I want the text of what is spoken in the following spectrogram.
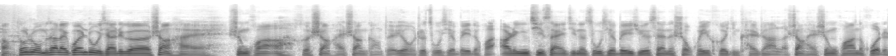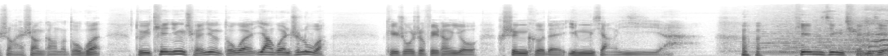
好，同时我们再来关注一下这个上海申花啊和上海上港队。哟，这足协杯的话，二零一七赛季的足协杯决赛呢首回合已经开战了。上海申花呢或者上海上港的夺冠，对于天津权健夺冠亚冠之路啊，可以说是非常有深刻的影响意义呀。天津权健，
